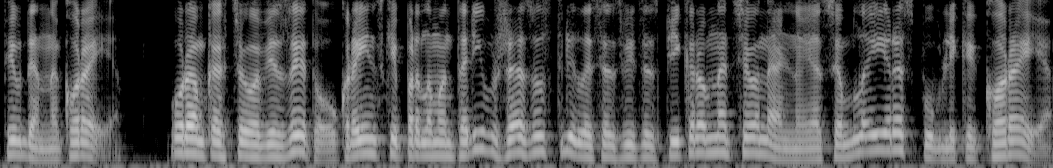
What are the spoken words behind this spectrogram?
Південна Корея. У рамках цього візиту українські парламентарі вже зустрілися з віце-спікером Національної асамблеї Республіки Корея.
